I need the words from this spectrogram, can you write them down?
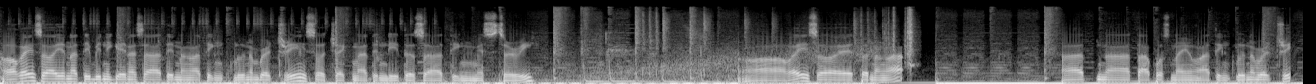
Okay, so ayun natin binigay na sa atin ng ating clue number 3. So check natin dito sa ating mystery. Okay, so ito na nga. At natapos na yung ating clue number 3.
